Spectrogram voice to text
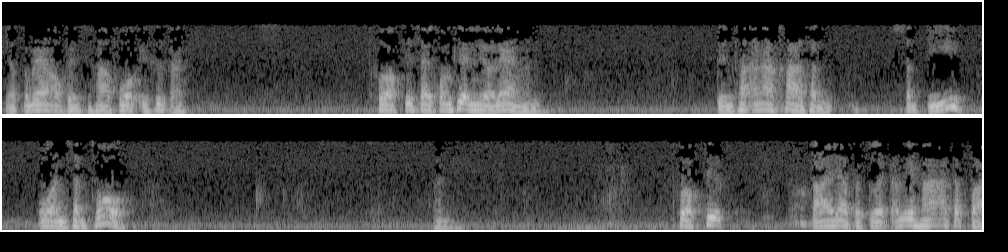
เดี๋ยวก็แบ่งออกเป็นหาพวกอีกคือกัน พวกที่ใส่ความเพียรเรียวแรงเป็นพระอนาคาสันสันตีอ่อนสันโท พวกที่ตายแล้วไปเกิด อวิหาอัตปา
